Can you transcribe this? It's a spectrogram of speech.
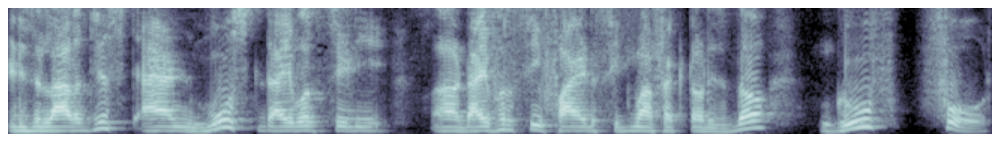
It is the largest and most diversity uh, diversified sigma factor is the group 4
